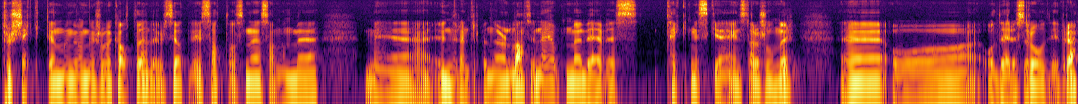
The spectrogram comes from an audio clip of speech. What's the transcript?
prosjektgjennomganger, som vi kalte det. Dvs. Si at vi satte oss ned sammen med, med underentreprenørene, da, siden jeg jobbet med VVs tekniske installasjoner, eh, og, og deres rådgivere.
